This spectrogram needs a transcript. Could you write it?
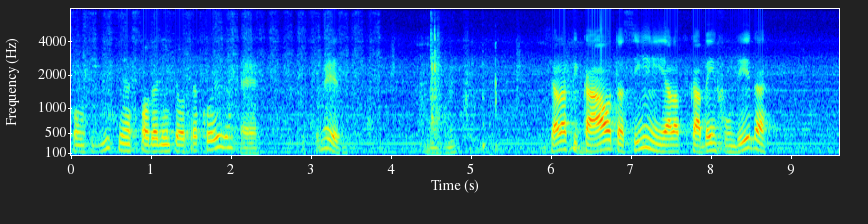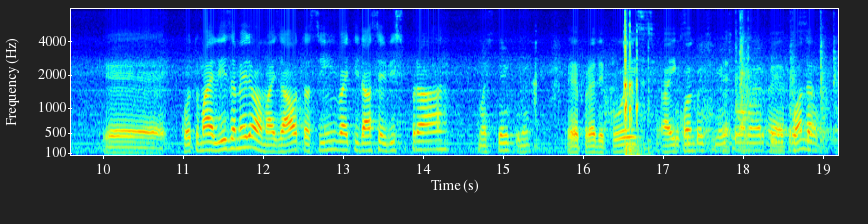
Como tu disse, né? A solda limpa é outra coisa. É, isso mesmo. Uhum. Se ela ficar alta assim e ela ficar bem fundida, é, quanto mais lisa melhor, mais alta assim vai te dar serviço para Mais tempo, né? é, para depois. Aí quando, Consequentemente, uma maior é, penetração. quando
